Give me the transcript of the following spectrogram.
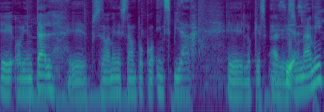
eh, oriental, pues también está un poco inspirada eh, lo que es el eh, Tsunami.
